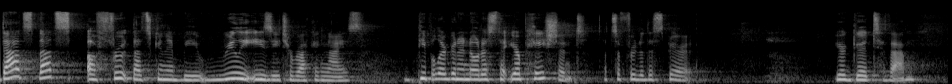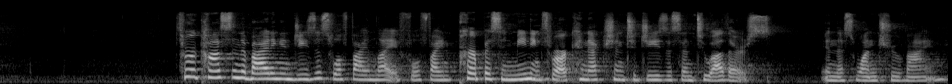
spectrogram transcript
That's, that's a fruit that's going to be really easy to recognize. People are going to notice that you're patient. That's a fruit of the Spirit. You're good to them. Through a constant abiding in Jesus, we'll find life. We'll find purpose and meaning through our connection to Jesus and to others in this one true vine.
